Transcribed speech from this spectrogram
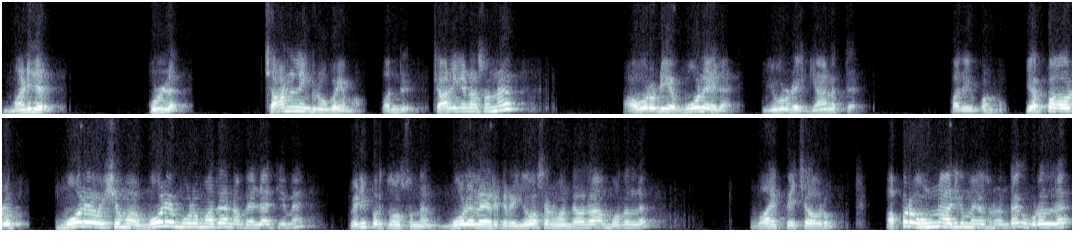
மனிதர் உள்ள சானலிங் ரூபயமா வந்து சானலிங் என்ன சொன்ன அவருடைய மூளையில இவருடைய ஞானத்தை பதிவு பண்ணணும். எப்போ அவர் மூளை விஷயமா மூளை மூலமாக தான் நம்ம எல்லாத்தையுமே வெளிப்படுத்துவோம் சொன்னாங்க. மூளையில் இருக்கிற யோசனை வந்தால் தான் முதல்ல வாய் பேச்சாக வரும். அப்புறம் இன்னும் அதிகமாக யோசனை வந்தால் உடலில்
